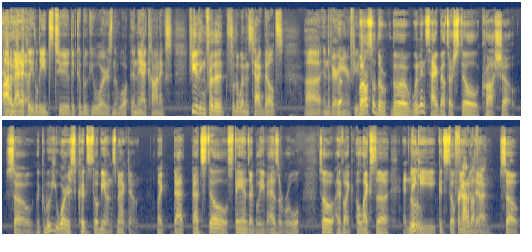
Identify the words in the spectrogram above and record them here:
automatically yeah. leads to the Kabuki Warriors and the and the Iconics feuding for the for the women's tag belts uh, in the very near future. But also the the women's tag belts are still cross show, so the Kabuki Warriors could still be on SmackDown. Like that that still stands, I believe, as a rule. So I feel like Alexa and Nikki could still feud with about them. So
